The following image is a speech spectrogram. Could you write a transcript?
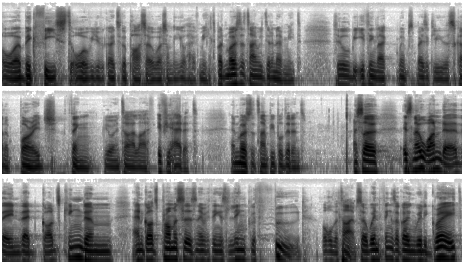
or a big feast, or if you go to the Passover or something, you'll have meat. But most of the time, you didn't have meat. So you'll be eating like basically this kind of porridge thing your entire life, if you had it. And most of the time, people didn't. So it's no wonder then that God's kingdom and God's promises and everything is linked with food all the time. So when things are going really great,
